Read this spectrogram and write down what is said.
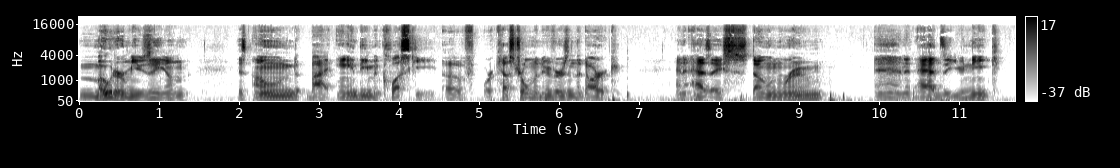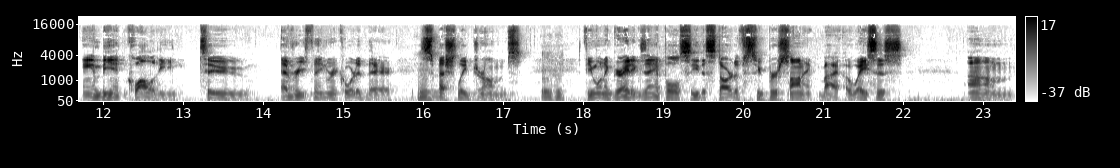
Motor Museum is owned by Andy McCluskey of Orchestral Maneuvers in the Dark, and it has a stone room, and it adds a unique ambient quality to everything recorded there, especially drums. If you want a great example, see the start of Supersonic by Oasis. Um,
